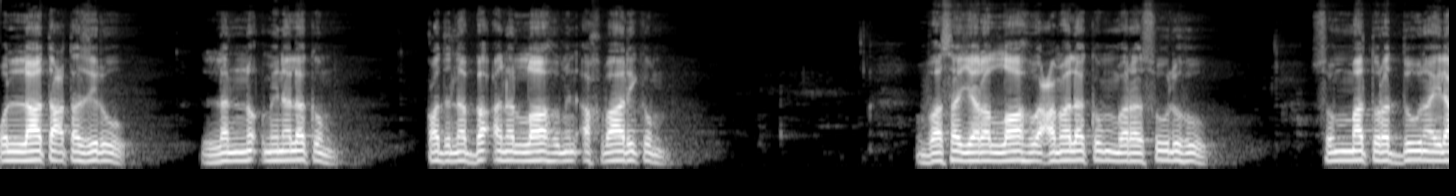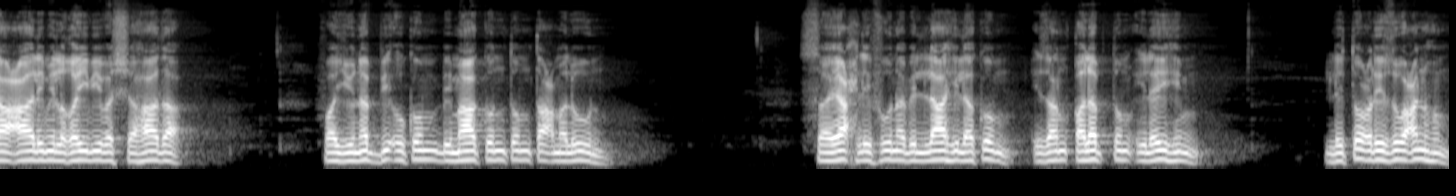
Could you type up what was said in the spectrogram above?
اللہ تعتذر لن نؤمن لکم قد نبأنا اللہ من اخبارکم وسیر اللہ عملکم و رسول ثم تردون الى عالم الغیب و شہادہ فینبئکم بما کنتم تعملون. سیحلفون باللہ لکم اذن قلب تم الہم لتعرضوا عنہم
